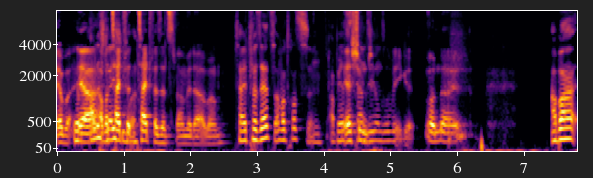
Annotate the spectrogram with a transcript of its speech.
Ja, aber, ja, aber Zeit, zeitversetzt waren wir da, aber. Zeitversetzt, aber trotzdem. Ab jetzt Ja, stimmt. sich unsere Wege. Oh nein. Aber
